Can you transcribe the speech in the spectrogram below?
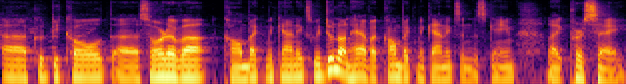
uh, could be called uh, sort of a combat mechanics. We do not have a combat mechanics in this game, like per se,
